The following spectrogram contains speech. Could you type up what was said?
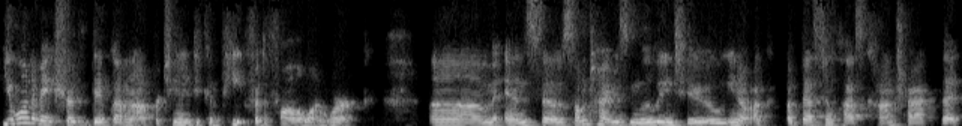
you want to make sure that they've got an opportunity to compete for the follow-on work. Um, and so sometimes moving to you know a, a best-in-class contract that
